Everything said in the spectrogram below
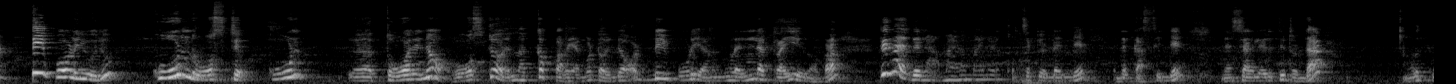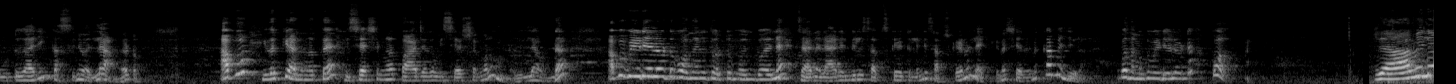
അടിപൊളി ഒരു കൂൺ റോസ്റ്റ് കൂൺ തോരനോ റോസ്റ്റോ എന്നൊക്കെ പറയാം കേട്ടോ. എന്റെ അടിപൊളിയാണ്. നിങ്ങളെല്ലാം ട്രൈ ചെയ്ത് നോക്കണം. പിന്നെ എന്റെ രാമായണം കുറച്ചൊക്കെ ഉണ്ട്. എന്റെ എന്റെ കസിന്റെ ഞാൻ ശകലെടുത്തിട്ടുണ്ട് നമ്മൾ കൂട്ടുകാരിയും കസിനും എല്ലാം ആണ് കേട്ടോ. ഇതൊക്കെയാണ് ഇന്നത്തെ വിശേഷങ്ങൾ പാചക വിശേഷങ്ങളും എല്ലാം ഉണ്ട്. അപ്പോൾ വീഡിയോയിലോട്ട് പോകുന്നതിന് തൊട്ട് മുൻപ് തന്നെ ചാനൽ ആരെങ്കിലും സബ്സ്ക്രൈബ് ഇല്ലെങ്കിൽ സബ്സ്ക്രൈബ് ചെയ്യണം ലൈക്ക് ചെയ്യണം ഷെയർ ചെയ്യണം കമന്റ് ചെയ്യണം. അപ്പോൾ നമുക്ക് വീഡിയോയിലോട്ട് പോകാം രാവിലെ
